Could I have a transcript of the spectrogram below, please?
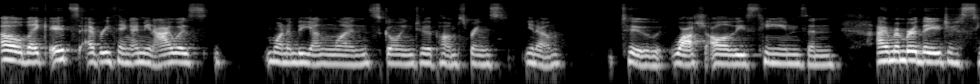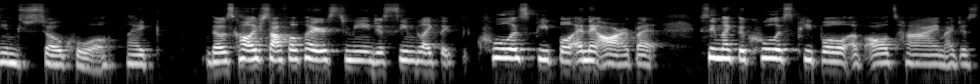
Oh, like it's everything. I mean, I was one of the young ones going to the Palm Springs, you know, to watch all of these teams. And I remember they just seemed so cool. Like those college softball players to me just seemed like the, coolest people, and they are, but seemed like the coolest people of all time. I just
